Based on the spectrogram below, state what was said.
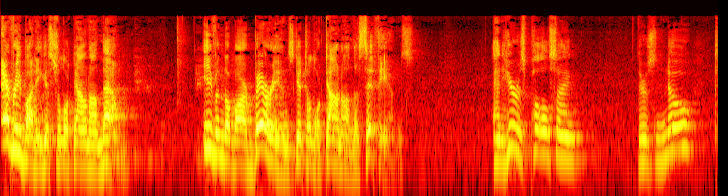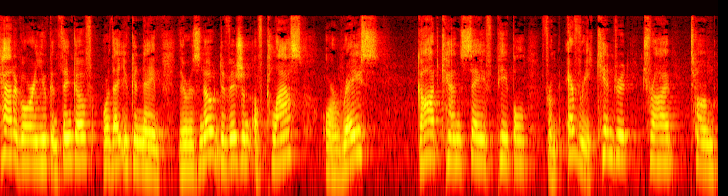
everybody gets to look down on them. Even the barbarians get to look down on the Scythians. And here is Paul saying, there's no category you can think of or that you can name. There is no division of class or race. God can save people from every kindred, tribe, tongue,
